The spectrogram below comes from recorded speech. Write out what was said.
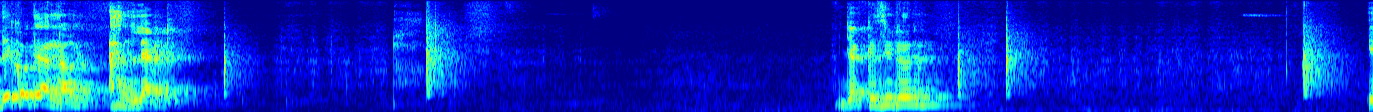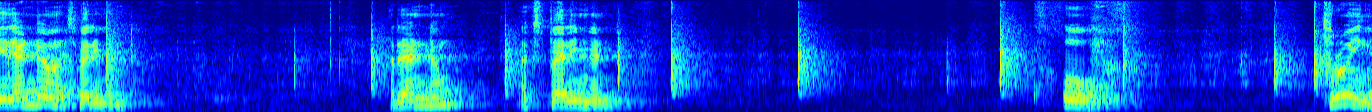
ਦੇਖੋ ਧਿਆਨ ਨਾਲ। ਲੈਟ ਜਾਂ ਕੰਸੀਡਰ ਇਹ ਰੈਂਡਮ ਐਕਸਪੈਰੀਮੈਂਟ ਰੈਂਡਮ experiment of throwing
